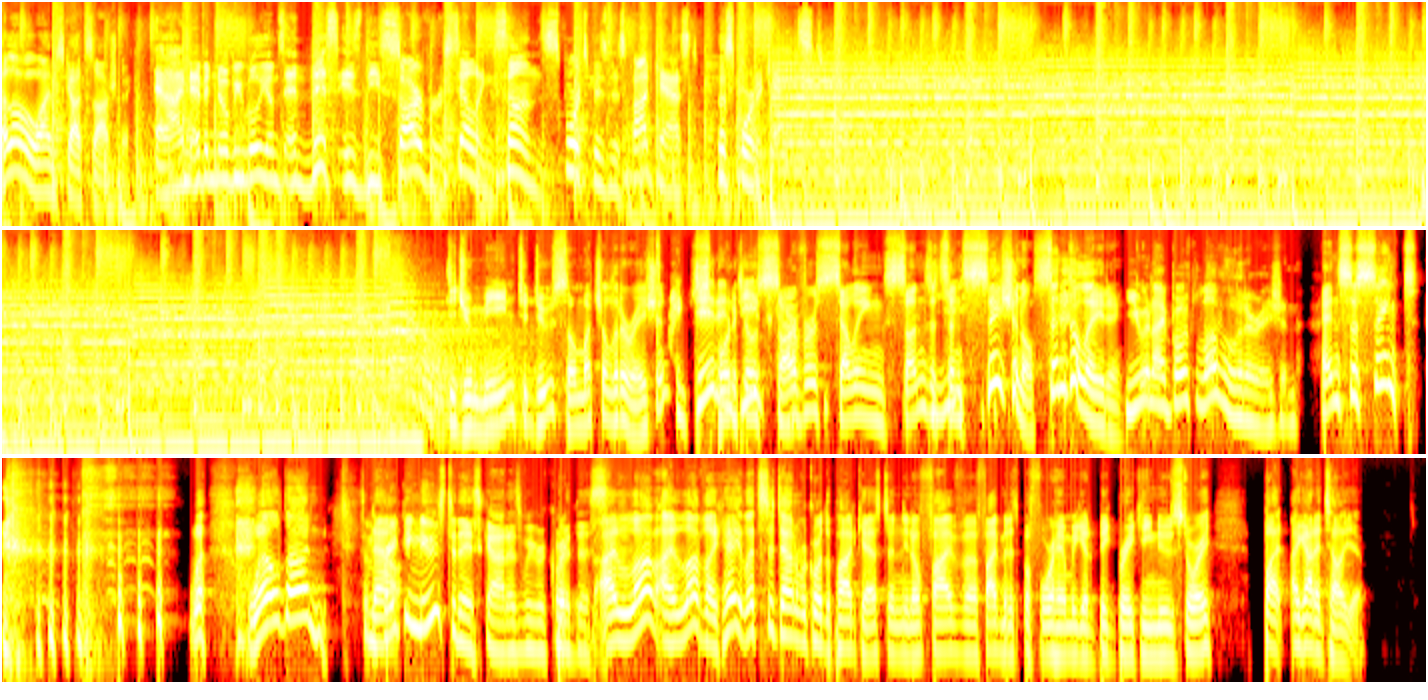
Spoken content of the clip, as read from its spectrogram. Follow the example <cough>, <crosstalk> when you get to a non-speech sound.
Hello, I'm Scott Soshnick. And I'm Eben Novy Williams, and this is the Sarver Selling Suns Sports Business Podcast, the Sporticast. Did you mean to do so much alliteration? I did. Sportico indeed, Sarver selling Suns. It's Ye- sensational, scintillating, You and I both love alliteration. And succinct. <laughs> well, well done. Some Now- breaking news today, Scott, as we record this. I love, I love. Like, hey, let's sit down and record the podcast, and you know, five uh, five minutes beforehand, we get a big breaking news story. But I got to tell you,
